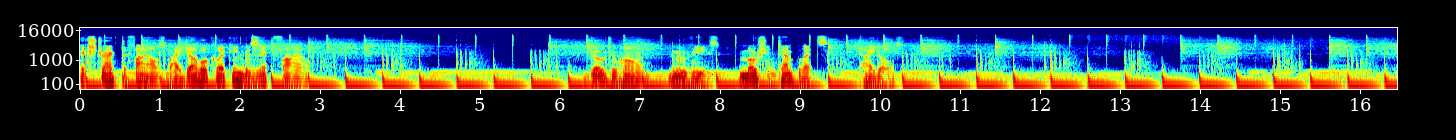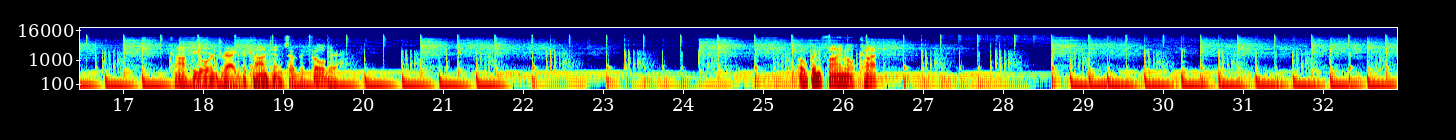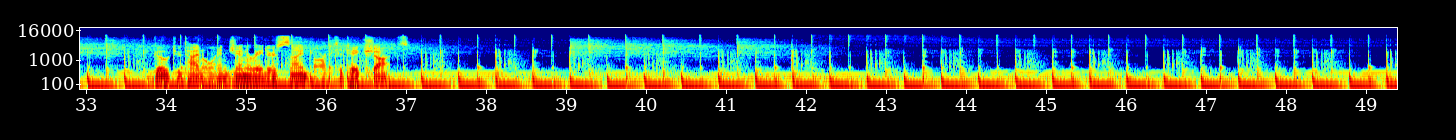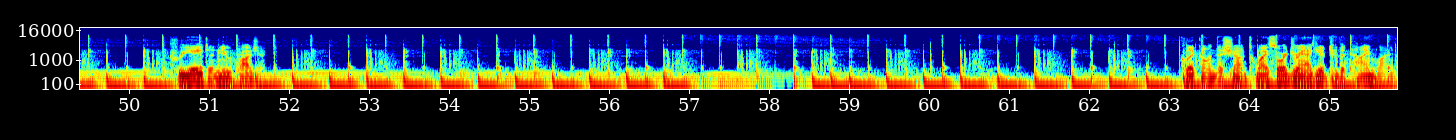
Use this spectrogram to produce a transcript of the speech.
Extract the files by double-clicking the zip file. Go to Home, Movies, Motion Templates, Titles. Copy or drag the contents of the folder. Open Final Cut. Go to Title and Generators sidebar to take shots. Create a new project. Click on the shot twice or drag it to the timeline.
